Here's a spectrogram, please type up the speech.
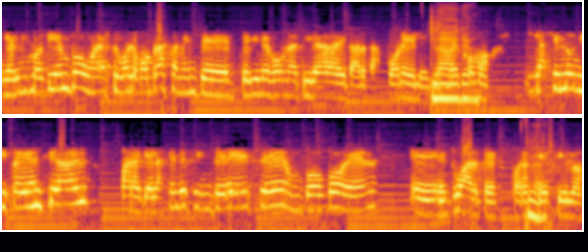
y al mismo tiempo, una vez que vos lo compras, también te, te viene con una tirada de cartas, ponele. Claro. Como ir haciendo un diferencial para que la gente se interese un poco en, eh, tu arte, por así decirlo.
